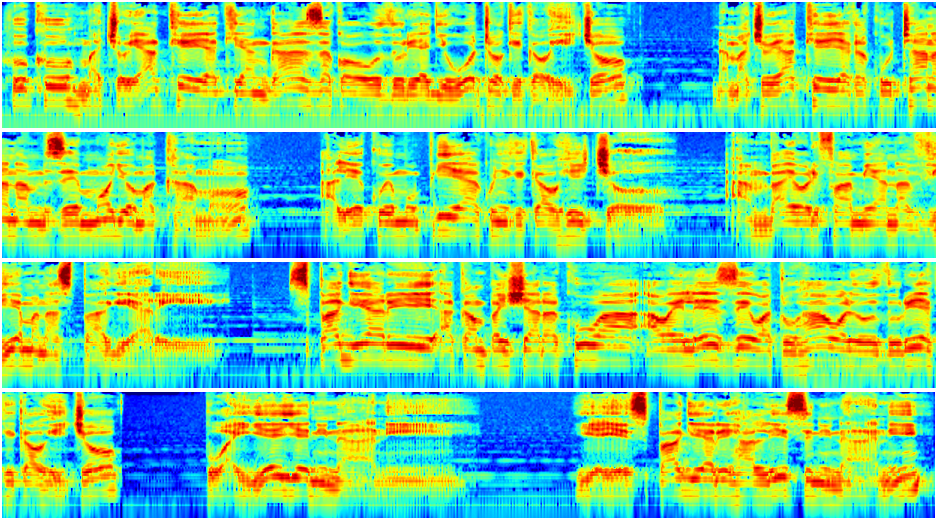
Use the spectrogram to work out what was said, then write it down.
Huku macho yake yakiangaza kwa wahudhuriaji wote wa kikao hicho na macho yake yakakutana na mzee mmoja wa makamo aliyekuwemo pia kwenye kikao hicho ambaye walifahamiana vyema na Spagiari. Spagiari akampa ishara kuwa awaeleze watu hao waliohudhuria kikao hicho kuwa yeye ni nani. Yeye Spagiari halisi ni nani?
